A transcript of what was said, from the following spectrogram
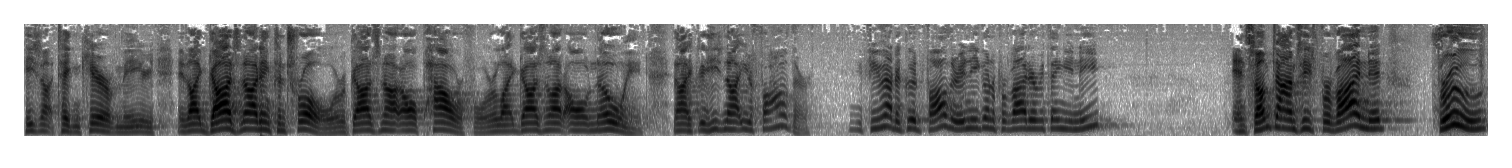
he's not taking care of me or, and like God's not in control or God's not all powerful or like God's not all knowing. Like he's not your father. If you had a good father isn't he going to provide everything you need? And sometimes he's providing it through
